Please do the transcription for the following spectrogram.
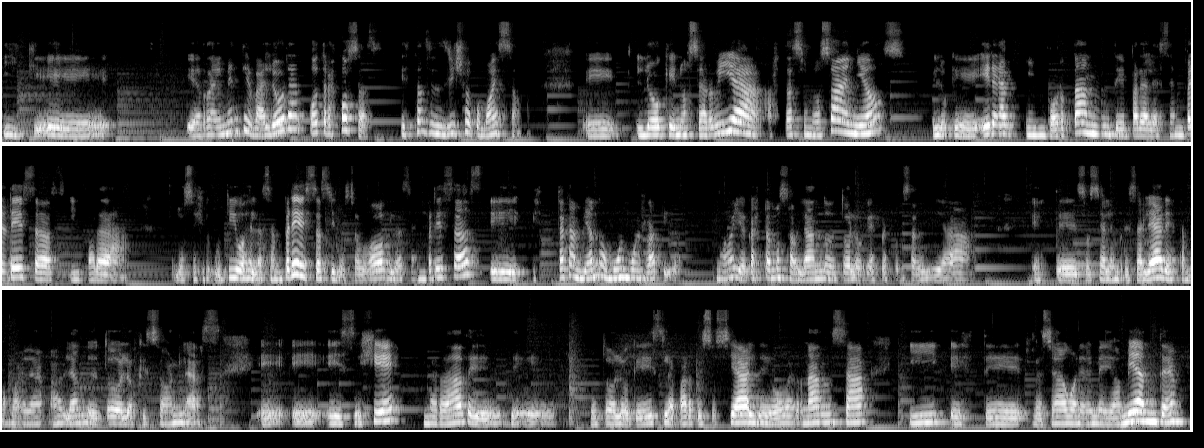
y que realmente valoran otras cosas. Es tan sencillo como eso. Eh, lo que nos servía hasta hace unos años, lo que era importante para las empresas y para los ejecutivos de las empresas y los abogados de las empresas, eh, está cambiando muy, muy rápido. ¿no? Y acá estamos hablando de todo lo que es responsabilidad este, social empresarial, estamos hablando de todo lo que son las ESG, eh, e ¿verdad? De, todo lo que es la parte social, de gobernanza y este, relacionado con el medio ambiente.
